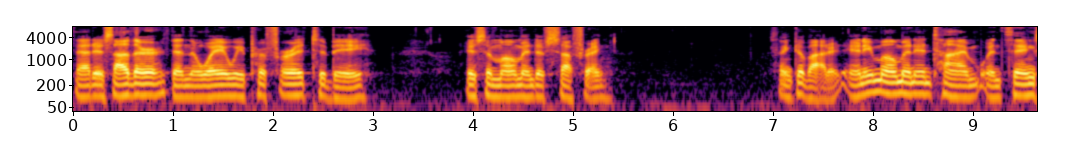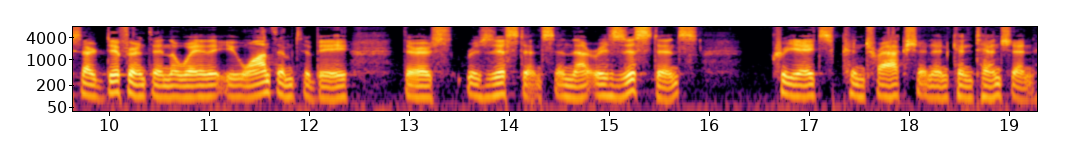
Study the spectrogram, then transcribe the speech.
that is other than the way we prefer it to be is a moment of suffering. Think about it. Any moment in time when things are different than the way that you want them to be, there's resistance, and that resistance creates contraction and contention.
